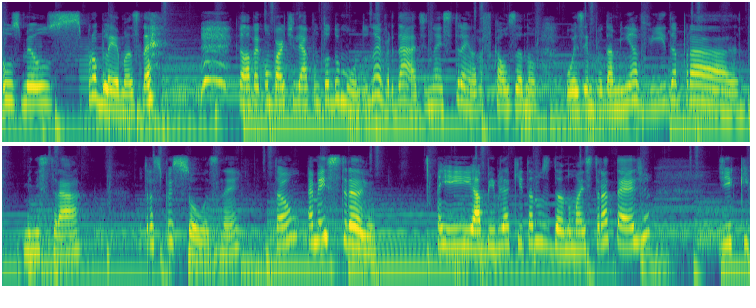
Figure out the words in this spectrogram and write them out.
os meus problemas, né? que ela vai compartilhar com todo mundo. Não é verdade? Não é estranho? Ela vai ficar usando o exemplo da minha vida para ministrar outras pessoas, né? Então é meio estranho. E a Bíblia aqui está nos dando uma estratégia de que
